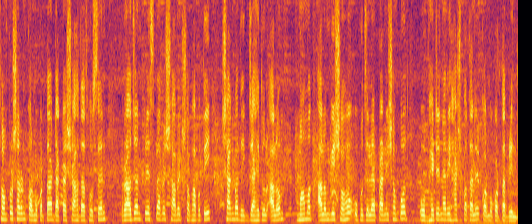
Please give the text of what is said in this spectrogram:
সম্প্রসারণ কর্মকর্তা ডাক্তার শাহাদাত হোসেন, রাউজান প্রেস ক্লাবের সাবেক সভাপতি সাংবাদিক জাহিদুল আলম, মোহাম্মদ আলমগীর সহ উপজেলার প্রাণী সম্পদ ও ভেটেরিনারি হাসপাতালের কর্মকর্তাবৃন্দ।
